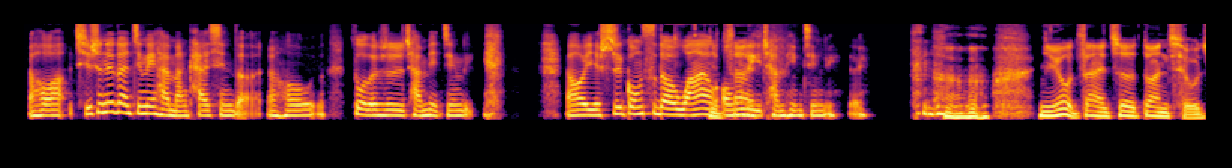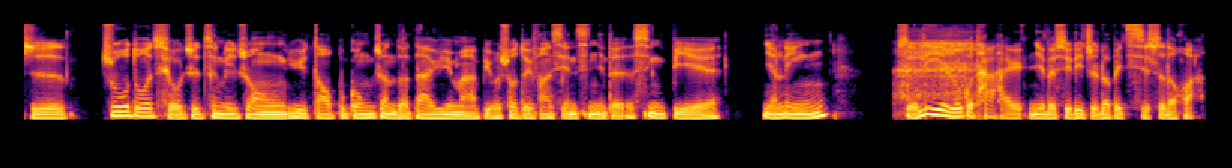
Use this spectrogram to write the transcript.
然后其实那段经历还蛮开心的，然后做的是产品经理，然后也是公司的 one only 产品经理。对，你有在这段求职诸多求职经历中遇到不公正的待遇吗？比如说对方嫌弃你的性别、年龄、学历，如果他还你的学历值得被歧视的话，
